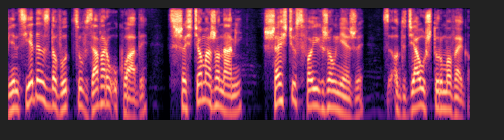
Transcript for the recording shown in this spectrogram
Więc jeden z dowódców zawarł układy z sześcioma żonami, sześciu swoich żołnierzy z oddziału szturmowego.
